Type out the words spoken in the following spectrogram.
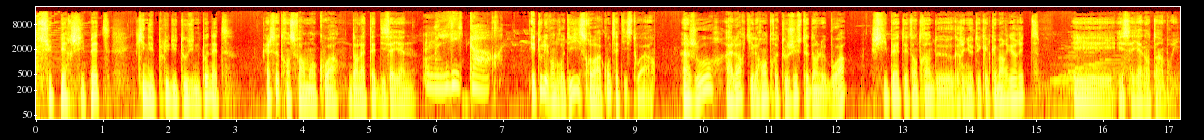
Super Chipette, qui n'est plus du tout une ponette. Elle se transforme en quoi dans la tête d'Isaïan? Un licorne. Et tous les vendredis, il se raconte cette histoire. Un jour, alors qu'il rentre tout juste dans le bois, Chipette est en train de grignoter quelques marguerites. Et Isaïan entend un bruit.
